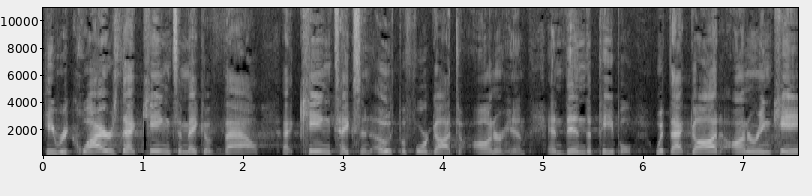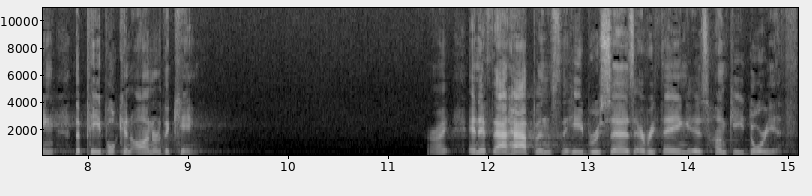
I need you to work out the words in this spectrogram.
he requires that king to make a vow. That king takes an oath before God to honor him. And then the people, with that God honoring king, the people can honor the king. All right? And if that happens, the Hebrew says everything is hunky dorieth.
